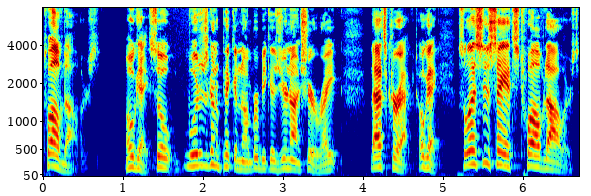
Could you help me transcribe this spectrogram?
$12. Okay, so we're just going to pick a number because you're not sure, right? That's correct. Okay, so let's just say it's $12.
